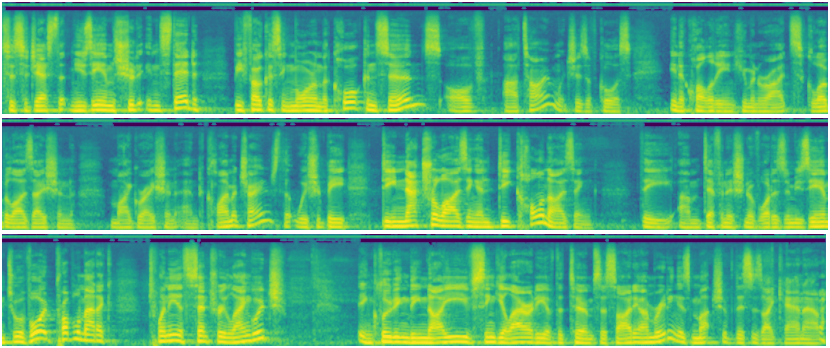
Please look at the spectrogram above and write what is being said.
to suggest that museums should instead be focusing more on the core concerns of our time, which is, of course, inequality and human rights, globalization, migration, and climate change. That we should be denaturalizing and decolonizing the um, definition of what is a museum to avoid problematic 20th century language including the naive singularity of the term society. I'm reading as much of this as I can out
